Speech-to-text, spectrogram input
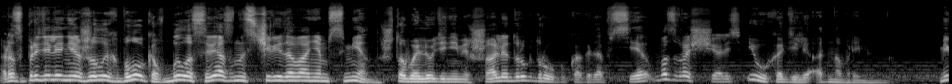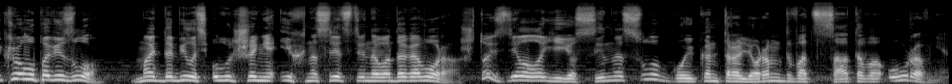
Распределение жилых блоков было связано с чередованием смен, чтобы люди не мешали друг другу, когда все возвращались и уходили одновременно. Микролу повезло. Мать добилась улучшения их наследственного договора, что сделало ее сына слугой-контролером 20 уровня.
